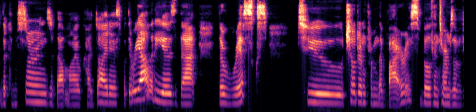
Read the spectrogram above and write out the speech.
the concerns about myocarditis, but the reality is that the risks to children from the virus, both in terms of,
